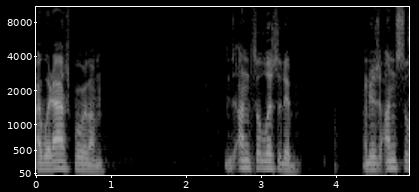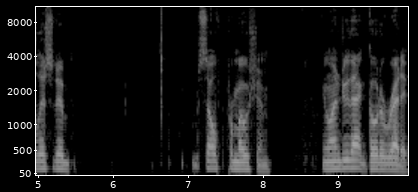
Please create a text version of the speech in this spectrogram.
I would ask for them. It's unsolicited. It is unsolicited self promotion. You want to do that? Go to Reddit.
